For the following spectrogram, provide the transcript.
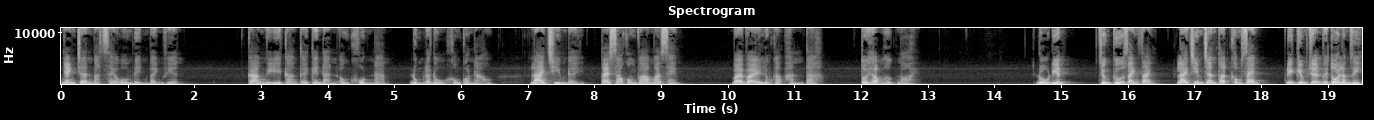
Nhanh chân bắt xe ôm đến bệnh viện. Càng nghĩ càng thấy tên đàn ông khốn nạn. Đúng là đồ không có não. lai chim đấy. Tại sao không vào mà xem? Bởi vậy lúc gặp hắn ta, tôi hậm hực nói. Đồ điên, chứng cứ rành rành, live chim chân thật không xem, đi kiếm chuyện với tôi làm gì?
